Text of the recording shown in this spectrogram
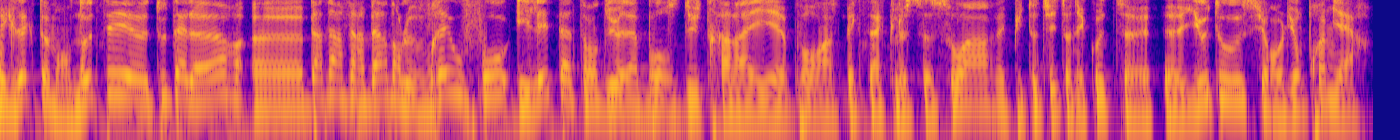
Exactement. Notez euh, tout à l'heure, euh, Bernard Werber dans le vrai ou faux, il est attendu à la Bourse du Travail pour un spectacle ce soir. Et puis tout de suite, on écoute euh, euh, YouTube sur Lyon Première.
